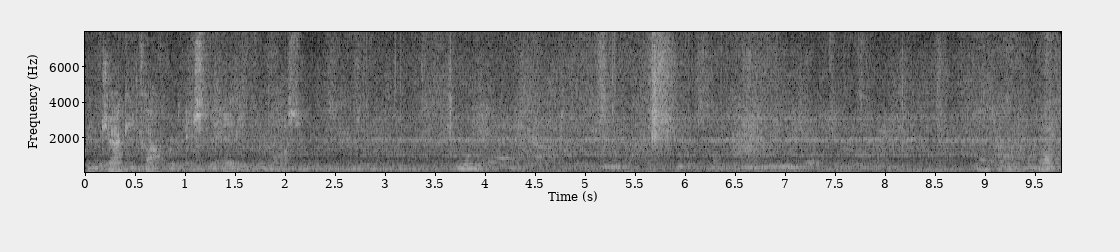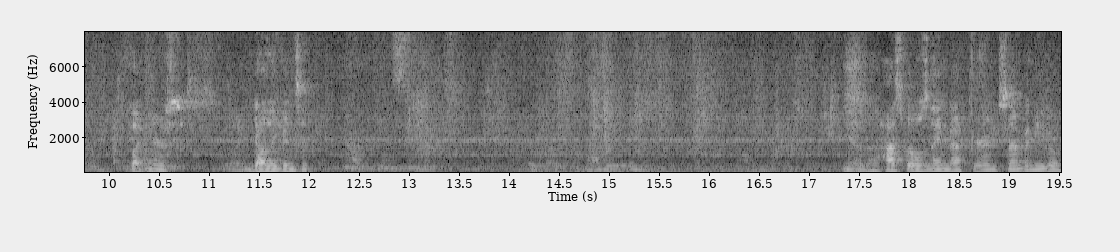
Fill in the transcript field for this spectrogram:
And Jackie Cochran is the head of the boss. Flight nurse, Dolly Vinsant. Yeah, the hospital is named after in San Benito.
